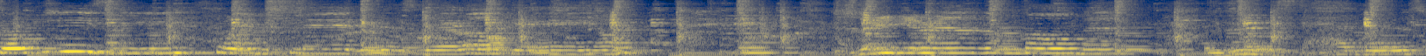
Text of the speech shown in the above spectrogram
so easy when this play this little game. Just when you're in the moment, and you're sadness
